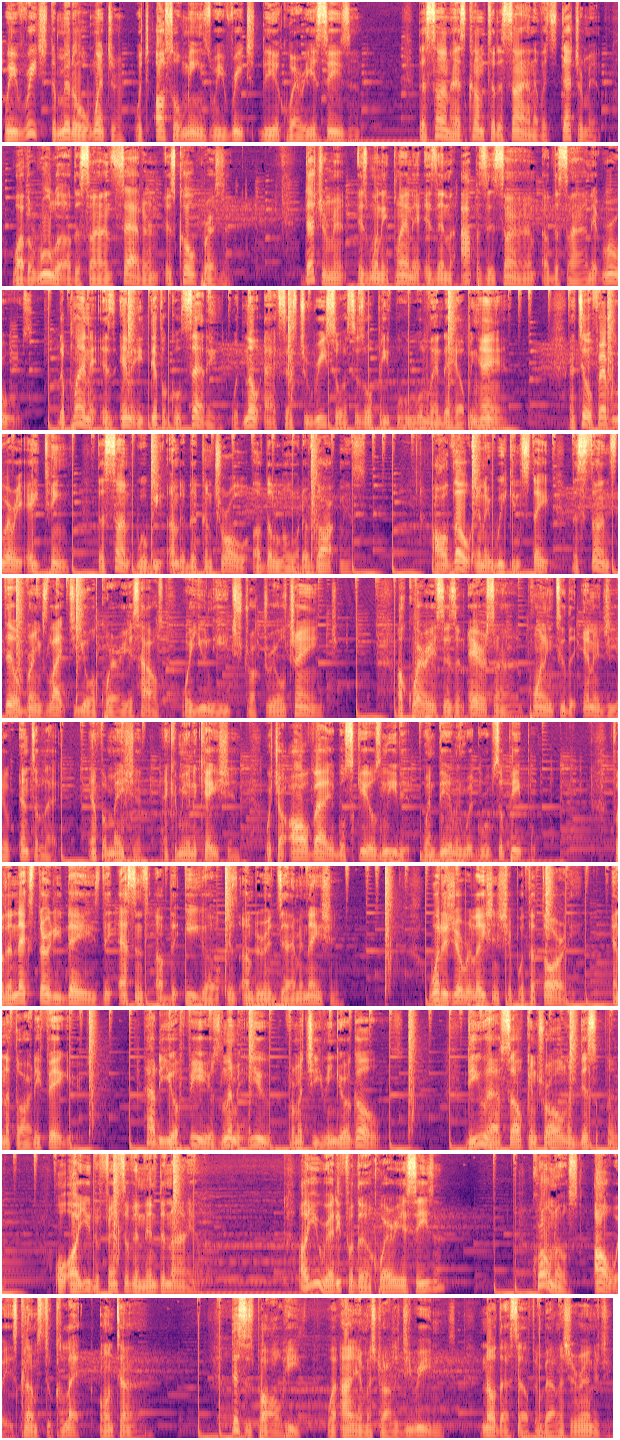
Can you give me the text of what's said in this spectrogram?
We've reached the middle of winter, which also means we've reached the Aquarius season. The sun has come to the sign of its detriment, while the ruler of the sign, Saturn, is co present. Detriment is when a planet is in the opposite sign of the sign it rules. The planet is in a difficult setting with no access to resources or people who will lend a helping hand. Until February 18th, the sun will be under the control of the Lord of Darkness. Although in a weakened state, the sun still brings light to your Aquarius house where you need structural change. Aquarius is an air sign pointing to the energy of intellect, information, and communication, which are all valuable skills needed when dealing with groups of people. For the next 30 days, the essence of the ego is under examination. What is your relationship with authority and authority figures? How do your fears limit you from achieving your goals? Do you have self control and discipline? Or are you defensive and in denial? Are you ready for the Aquarius season? Kronos always comes to collect on time. This is Paul Heath, where I am astrology readings. Know thyself and balance your energy.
